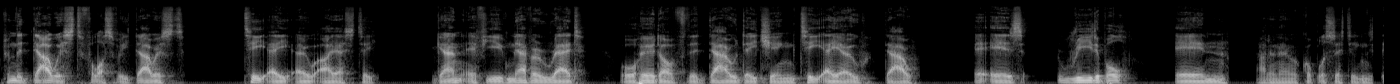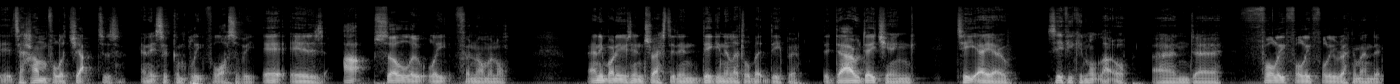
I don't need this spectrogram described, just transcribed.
from the Taoist philosophy, Taoist, T A O I S T. Again, if you've never read or heard of the Tao Te Ching, T A O, Tao, it is readable in I don't know, a couple of sittings. It's a handful of chapters and it's a complete philosophy. It is absolutely phenomenal. Anybody who's interested in digging a little bit deeper, the Tao Te Ching, T A O, see if you can look that up and uh, fully, fully, fully recommend it.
